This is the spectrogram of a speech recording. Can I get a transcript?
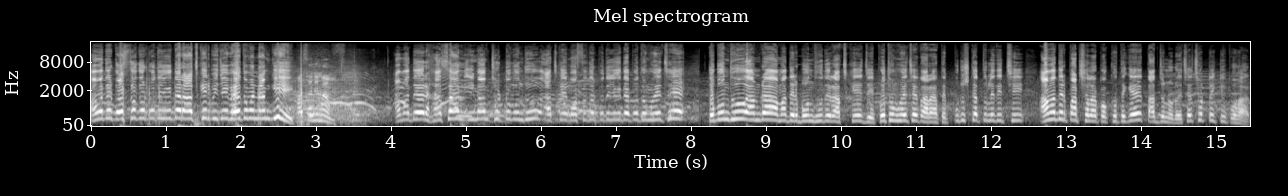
আমাদের বস্তাদর প্রতিযোগিতার আজকের বিজয় ভাই তোমার নাম কি? হাসান ইমাম। আমাদের হাসান ইমাম ছোট্ট বন্ধু আজকে বস্তাদর প্রতিযোগিতায় প্রথম হয়েছে। তো বন্ধু আমরা আমাদের বন্ধুদের আজকে যে প্রথম হয়েছে তার হাতে পুরস্কার তুলে দিচ্ছি। আমাদের পাঠশালার পক্ষ থেকে তার জন্য রয়েছে ছোট্ট একটি উপহার।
